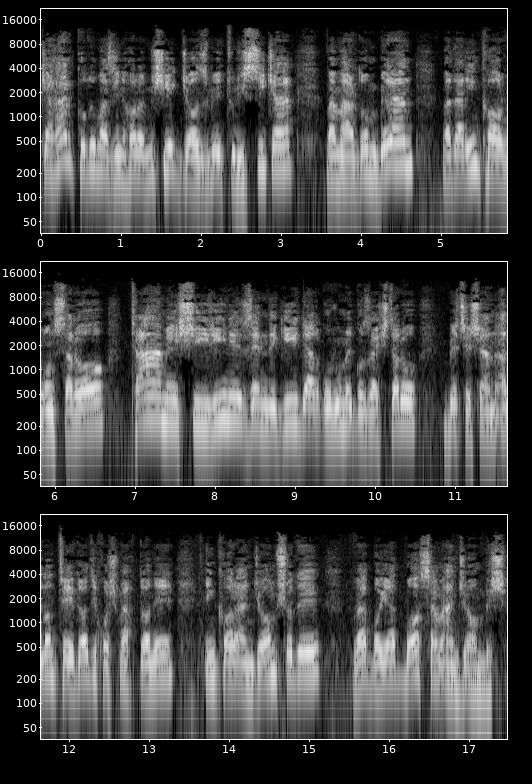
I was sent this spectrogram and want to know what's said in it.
که هر کدوم از اینها را میشه یک جاذبه توریستی کرد و مردم برن و در این کاروانسرا طعم شیرین زندگی در قرون گذشته رو بچشن. الان تعدادی خوشبختانه این کار انجام شده و باید باز هم انجام بشه.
